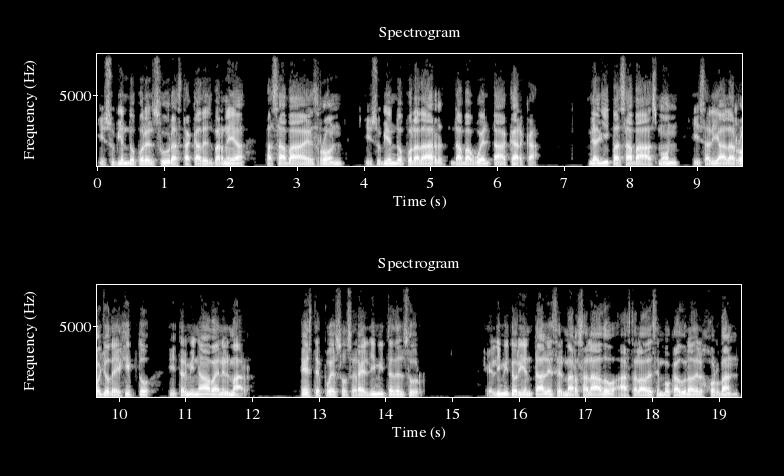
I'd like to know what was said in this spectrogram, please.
y subiendo por el sur hasta Cades Barnea, pasaba a Esrón, y subiendo por Adar, daba vuelta a Carca. De allí pasaba a Asmón, y salía al arroyo de Egipto, y terminaba en el mar. Este pues será el límite del sur. El límite oriental es el mar salado hasta la desembocadura del Jordán,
